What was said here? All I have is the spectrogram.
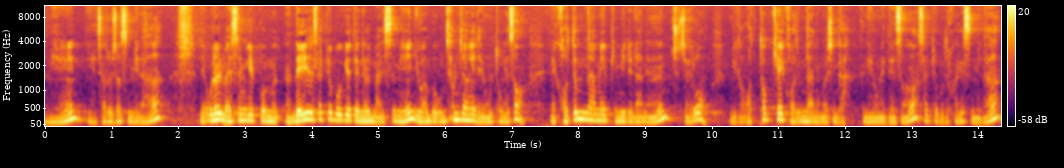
아멘. 예, 잘 오셨습니다. 네, 오늘 말씀 본문, 아, 내일 살펴보게 되는 말씀인 요한복음 3장의 내용을 통해서 네, 거듭남의 비밀이라는 주제로 우리가 어떻게 거듭나는 것인가 그 내용에 대해서 살펴보도록 하겠습니다.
